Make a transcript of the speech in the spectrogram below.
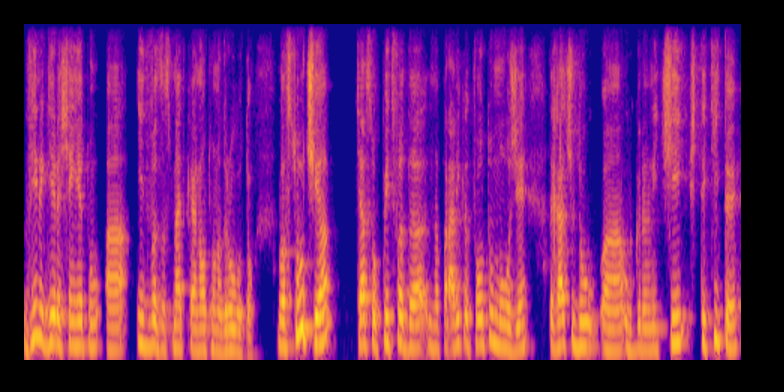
Винаги решението а, идва за сметка едното на другото. В случая тя се опитва да направи каквото може, така че да а, ограничи щетите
